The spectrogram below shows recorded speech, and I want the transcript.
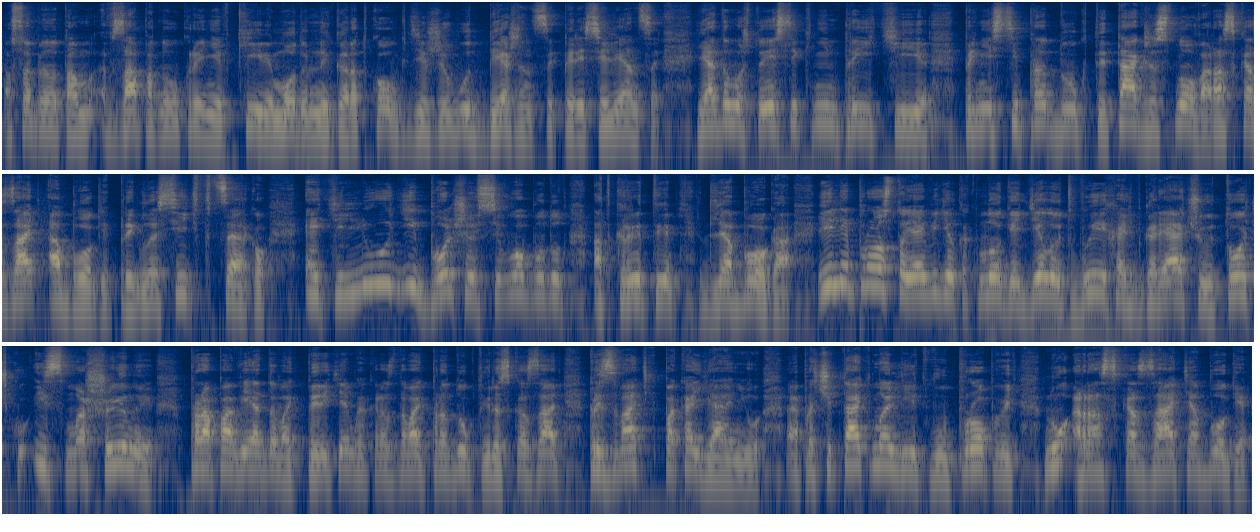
особенно там в Западной Украине, в Киеве, модульных городков, где живут беженцы, переселенцы. Я думаю, что если к ним прийти, принести продукты, также снова рассказать о Боге, пригласить в церковь, эти люди больше всего будут открыты для Бога. Или просто я видел, как многие делают, выехать в горячую точку и с машины проповедовать перед тем, как раздавать продукты, рассказать, призвать к покаянию, э, прочитать молитву, проповедь, ну, рассказать о Боге.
